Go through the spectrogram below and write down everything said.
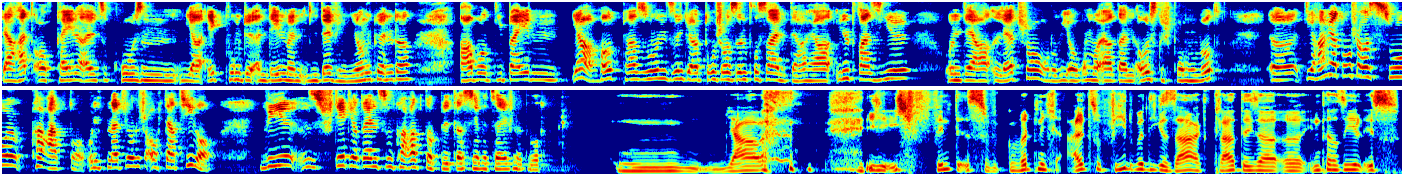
Der hat auch keine allzu großen ja, Eckpunkte, an denen man ihn definieren könnte. Aber die beiden ja, Hauptpersonen sind ja durchaus interessant. Der Herr Indrasil und der Ledger, oder wie auch immer er dann ausgesprochen wird, äh, die haben ja durchaus so Charakter. Und natürlich auch der Tiger. Wie steht ihr denn zum Charakterbild, das hier gezeichnet wird? Mm, ja, ich, ich finde, es wird nicht allzu viel über die gesagt. Klar, dieser äh, Intrasil ist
